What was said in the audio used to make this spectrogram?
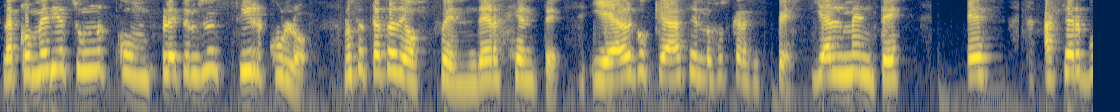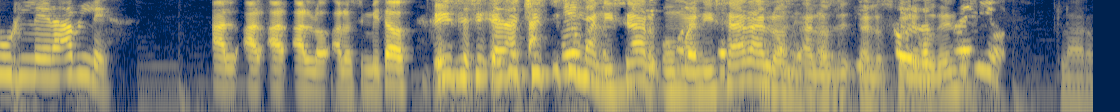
La comedia es un completo, es un círculo. No se trata de ofender gente. Y algo que hacen los Oscars especialmente es hacer vulnerables al- al- al- a, lo- a los invitados. Sí, sí, sí, ese chiste es humanizar, humanizar a los, a los, a los de los hollywoodenses. premios. Claro.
